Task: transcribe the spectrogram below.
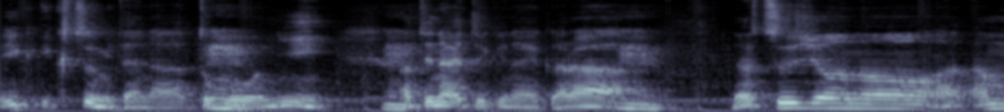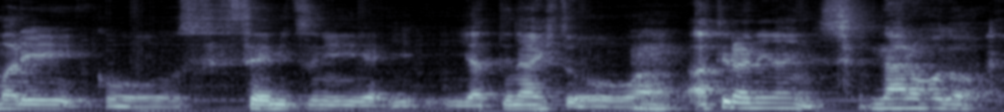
いいくつみたいなところにうん。当てないといけないから,、通常のああんまりこう精密にややってない人うん。は当てられないんですよ。なるほど。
